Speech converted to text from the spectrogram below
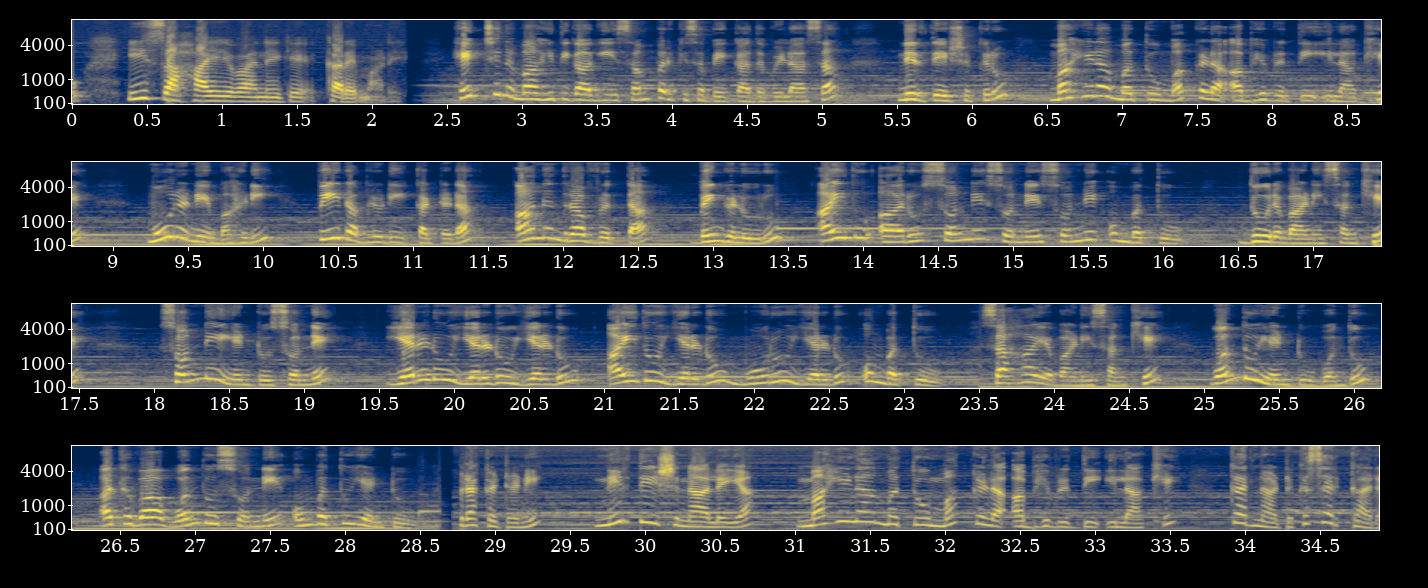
ಈ ಸಹಾಯವಾಣಿಗೆ ಕರೆ ಮಾಡಿ. ಹೆಚ್ಚಿನ ಮಾಹಿತಿಗಾಗಿ ಸಂಪರ್ಕಿಸಬೇಕಾದ ವಿಳಾಸ ನಿರ್ದೇಶಕರು, ಮಹಿಳಾ ಮತ್ತು ಮಕ್ಕಳ ಅಭಿವೃದ್ಧಿ ಇಲಾಖೆ, ಮೂರನೇ ಮಹಡಿ, ಪಿಡಬ್ಲ್ಯೂಡಿ ಕಟ್ಟಡ ಆನಂದರಾವ್ ವೃತ್ತ, ಬೆಂಗಳೂರು, ಐದು ಆರು ಸೊನ್ನೆ ಸೊನ್ನೆ ಸೊನ್ನೆ ಒಂಬತ್ತು. ದೂರವಾಣಿ ಸಂಖ್ಯೆ, ಸೊನ್ನೆ ಎಂಟು ಸೊನ್ನೆ, ಎರಡು ಎರಡು ಎರಡು, ಐದು ಎರಡು ಮೂರು ಎರಡು ಒಂಬತ್ತು. ಸಹಾಯವಾಣಿ ಸಂಖ್ಯೆ, ಒಂದು ಎಂಟು ಒಂದು ಅಥವಾ ಒಂದು ಸೊನ್ನೆ ಒಂಬತ್ತು ಎಂಟು. ಪ್ರಕಟಣೆ, ನಿರ್ದೇಶನಾಲಯ ಮಹಿಳಾ ಮತ್ತು ಮಕ್ಕಳ ಅಭಿವೃದ್ಧಿ ಇಲಾಖೆ ಕರ್ನಾಟಕ ಸರ್ಕಾರ.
